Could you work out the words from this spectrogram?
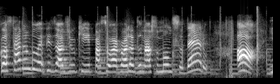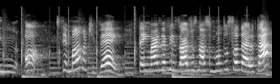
Gostaram do episódio que passou agora do nosso mundo sudero? Ó, e, ó, semana que vem tem mais episódios do nosso mundo sudero, tá?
